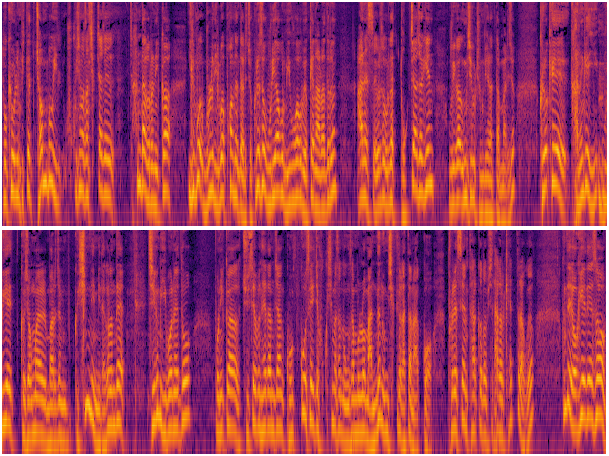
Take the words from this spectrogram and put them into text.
도쿄 올림픽 때 전부 후쿠시마산 식자재 한다 그러니까 일부 물론 일부가 포함된다 그랬죠. 그래서 우리하고 미국하고 몇 개 나라들은 안 했어요. 그래서 우리가 독자적인 우리가 음식을 준비해놨단 말이죠. 그렇게 가는 게 우리의 그 정말 말하자면 그 심리입니다. 그런데 지금 이번에도 보니까 G7 회담장 곳곳에 이제 후쿠시마산 농산물로 만든 음식들을 갖다 놨고 프레스 센터 할것 없이 다 그렇게 했더라고요. 근데 여기에 대해서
